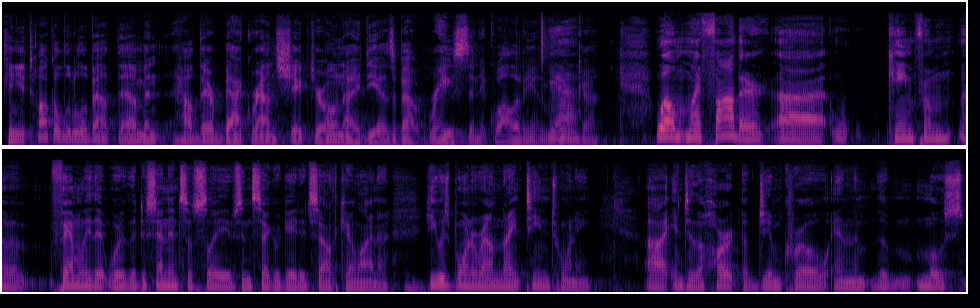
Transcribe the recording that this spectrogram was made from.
Can you talk a little about them and how their backgrounds shaped your own ideas about race and equality in America? Yeah. Well, my father uh, came from a family that were the descendants of slaves in segregated South Carolina. Mm-hmm. He was born around 1920. Uh, into the heart of Jim Crow and the, the most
